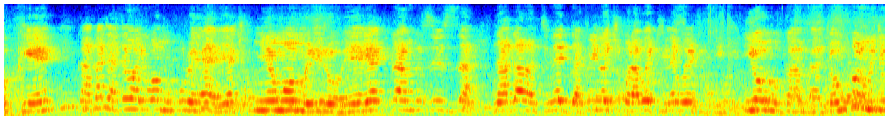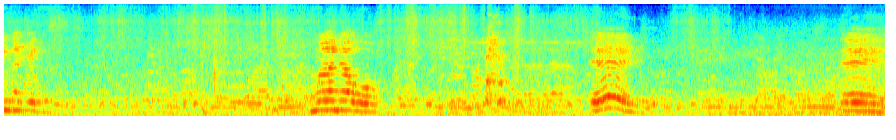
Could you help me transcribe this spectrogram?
Okay kakati ate waliwo omukulu yakikumyemu omuliro yakitambuzizza nagamba nti nedda tulina okikola bweti ne bwetuti ye omugamba nti omukulu mujunga gyegusa mwana wo. Eh. Eh.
